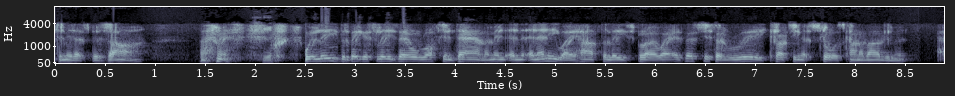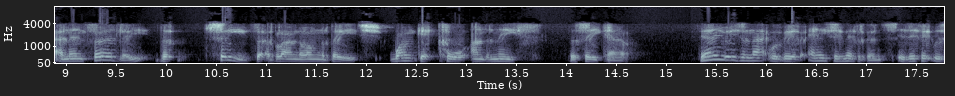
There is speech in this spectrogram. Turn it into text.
to me that's bizarre. We leave the biggest leaves; they're all rotting down. I mean, and, and anyway, half the leaves blow away. That's just a really clutching at straws kind of argument. And then thirdly, that seeds that are blown along the beach won't get caught underneath the sea kale. The only reason that would be of any significance is if it was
